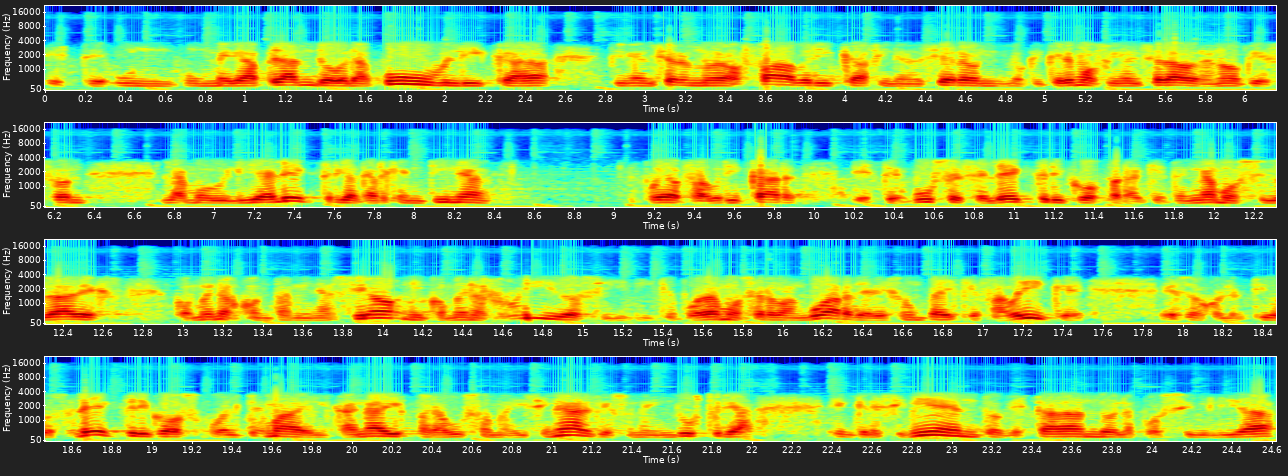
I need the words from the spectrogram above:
este, un, un megaplan de obra pública, financiaron nuevas fábricas, financiaron lo que queremos financiar ahora, ¿no? que son la movilidad eléctrica, que Argentina pueda fabricar este, buses eléctricos para que tengamos ciudades con menos contaminación y con menos ruidos y, que podamos ser vanguardia, que es un país que fabrique esos colectivos eléctricos, o el tema del cannabis para uso medicinal, que es una industria en crecimiento, que está dando la posibilidad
